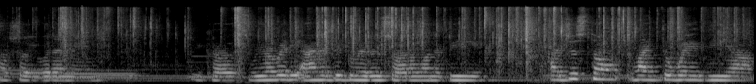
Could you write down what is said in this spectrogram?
I'll show you what I mean. Because we already added the glitter, so I don't want to be... I just don't like the way the, um,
